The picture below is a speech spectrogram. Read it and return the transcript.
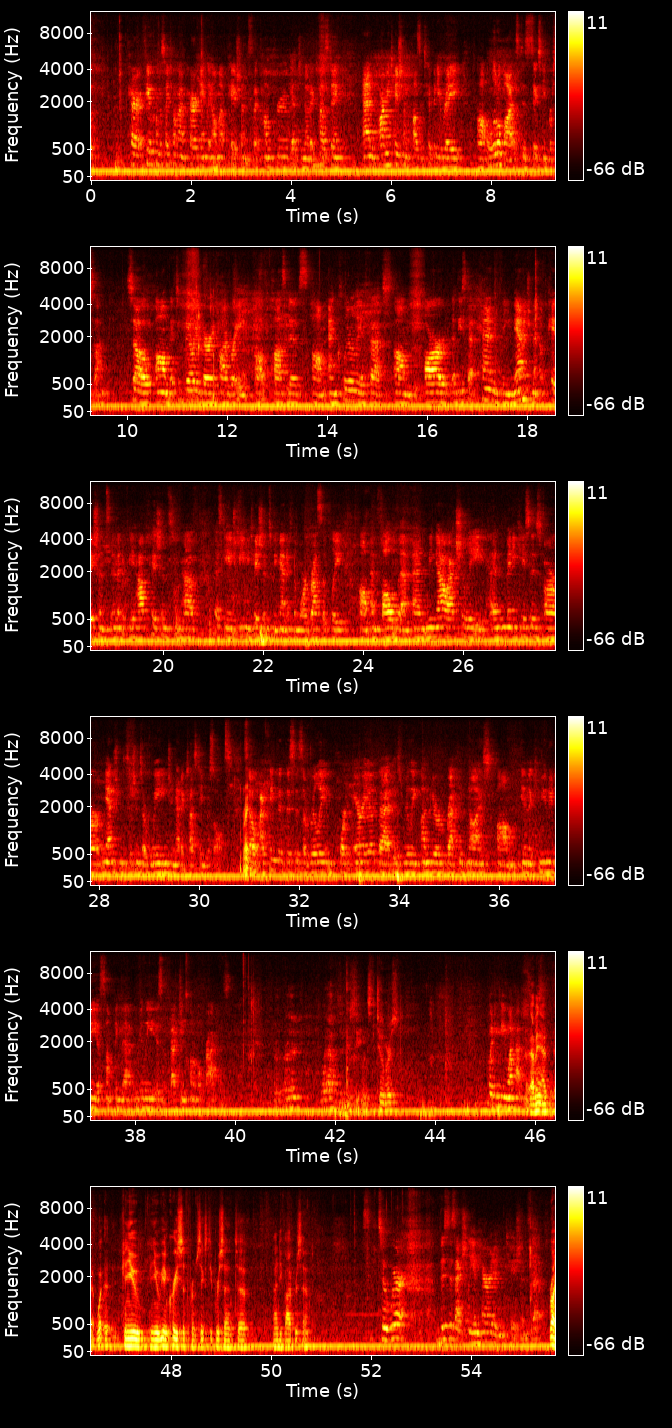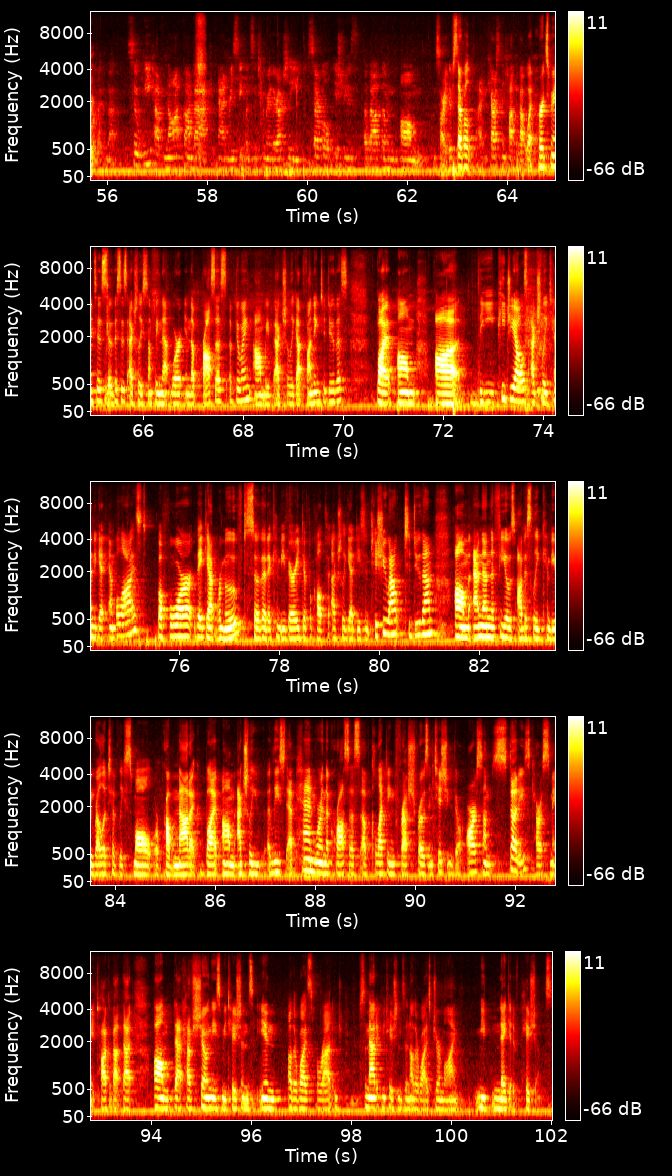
para, pheochromocytoma and paraganglioma patients that come through get genetic testing, and our mutation positivity rate, uh, a little biased, is sixty percent. So, um, it's a very, very high rate of positives, um, and clearly affects, um, our, at least at Penn, the management of patients, and that if we have patients who have SDHB mutations, we manage them more aggressively, um, and follow them. And we now actually, in many cases, our management decisions are weighting genetic testing results. Right. So I think that this is a really important area that is really under-recognized, um, in the community as something that really is affecting clinical practice. Are there, what happens if you sequence the tumors? What do you mean, what happens? I mean, uh, what, uh, can you, can you increase it from sixty percent to ninety-five percent? So we're, this is actually inherited mutations that. Right. we're talking about. So we have not gone back and resequenced the tumor. There are actually several issues about them. Um, I'm sorry, there's several, uh, Charis can talk about what her experience is. So this is actually something that we're in the process of doing. Um, we've actually got funding to do this. But um, uh, the PGLs actually tend to get embolized before they get removed so that it can be very difficult to actually get decent tissue out to do them. Um, and then the pheos obviously can be relatively small or problematic, but um, actually, at least at Penn, we're in the process of collecting fresh frozen tissue. There are some studies, Charis may talk about that, um, that have shown these mutations in otherwise sporadic, somatic mutations in otherwise germline negative patients.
